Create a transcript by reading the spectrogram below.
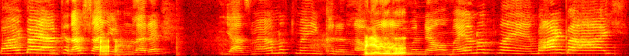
Bay bay arkadaşlar yorumlara yazmayı unutmayın. Kanalıma abone olmayı unutmayın. Bay bay.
